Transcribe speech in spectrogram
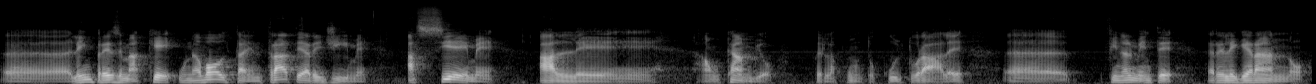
eh, le imprese, ma che una volta entrate a regime assieme alle, a un cambio per l'appunto culturale, eh, finalmente relegheranno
